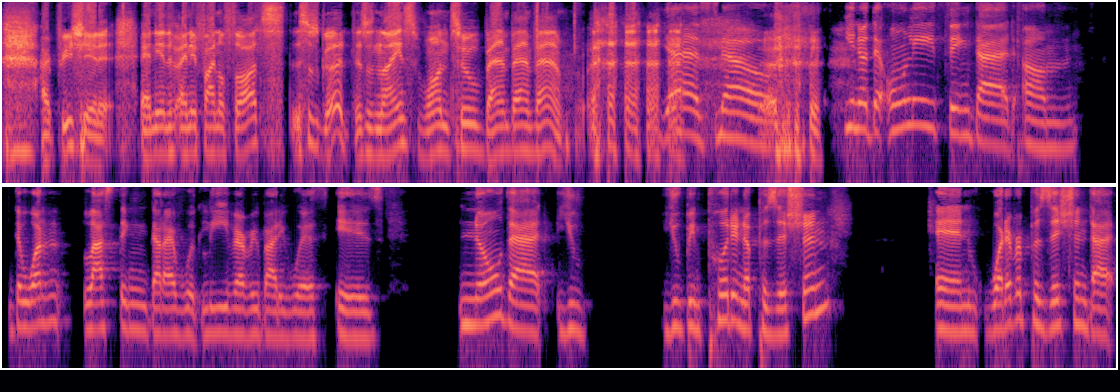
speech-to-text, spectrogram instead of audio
I appreciate it. Any any final thoughts? This is good. This is nice. One, two, bam, bam, bam. yes. No. you know, the only thing that um, the one last thing that I would leave everybody with is know that you you've been put in a position and whatever position that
